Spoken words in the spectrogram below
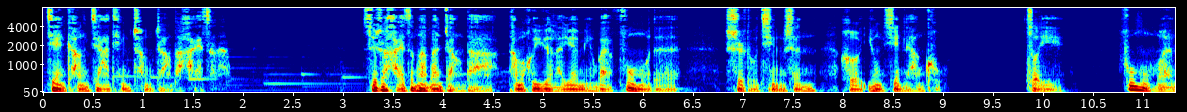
健康家庭成长的孩子呢？随着孩子慢慢长大，他们会越来越明白父母的舐犊情深和用心良苦，所以。父母们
